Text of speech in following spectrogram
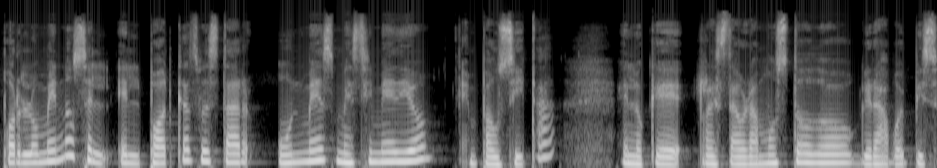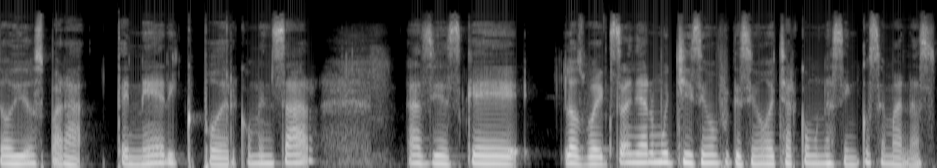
por lo menos el, el podcast va a estar un mes, mes y medio en pausita, en lo que restauramos todo, grabo episodios para tener y poder comenzar. Así es que los voy a extrañar muchísimo porque sí me voy a echar como unas cinco semanas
